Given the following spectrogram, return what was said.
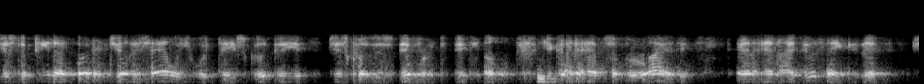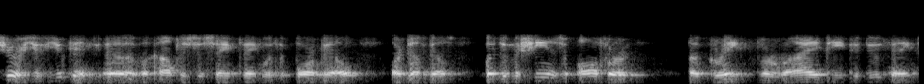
just a peanut butter and jelly sandwich would taste good to you just because it's different. You know, you got to have some variety, and and I do think that sure you you can uh, accomplish the same thing with a barbell or dumbbells, but the machines offer a great variety to do things,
